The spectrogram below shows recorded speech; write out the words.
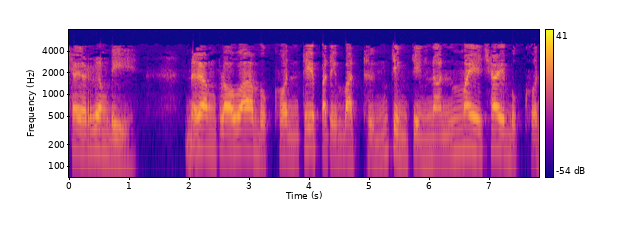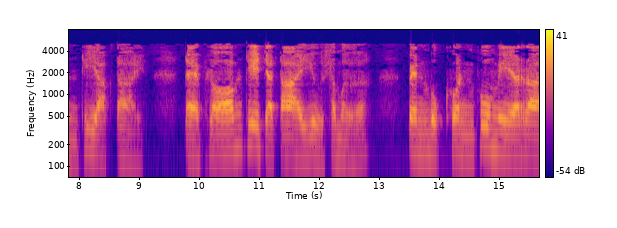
ใช่เรื่องดี เนื่องเพราะว่าบุคคลที่ปฏิบัติถึงจริง ๆ นั้นไม่ใช่บุคคลที่อยากตาย แต่พร้อมที่จะตายอยู่เสมอ เป็นบุคคลผู้มีรา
